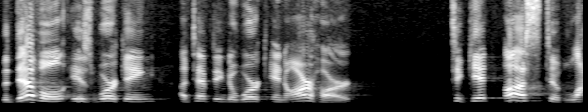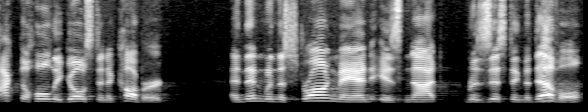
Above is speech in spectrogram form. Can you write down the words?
the devil is working, attempting to work in our heart to get us to lock the Holy Ghost in a cupboard. And then when the strong man is not resisting the devil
